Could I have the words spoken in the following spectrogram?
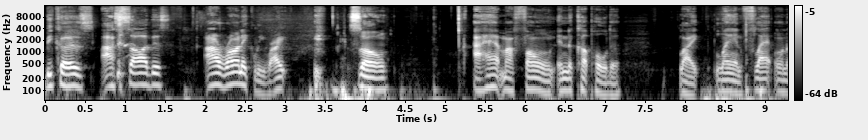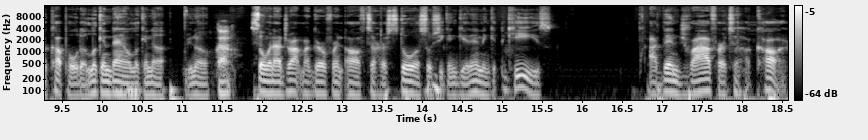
because I saw this ironically, right? So I had my phone in the cup holder, like laying flat on the cup holder, looking down, looking up, you know. Okay. So when I dropped my girlfriend off to her store so she can get in and get the keys, I then drive her to her car.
